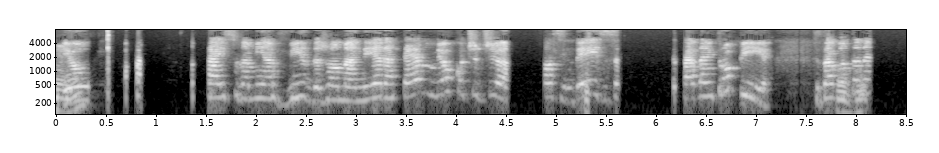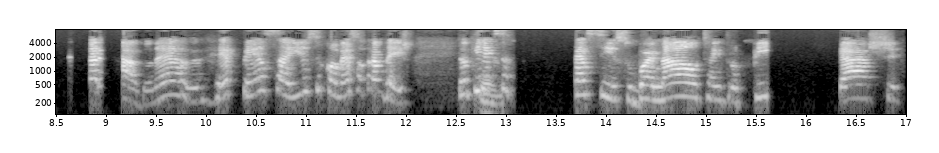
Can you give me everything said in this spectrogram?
Uhum. Eu aplicar isso na minha vida de uma maneira até no meu cotidiano. Então, assim, desde você está da entropia. Você está botando uhum. errado, né? Repensa isso e começa outra vez. Então, eu queria uhum. que você fizesse isso, o burnout, a entropia, o gaste,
